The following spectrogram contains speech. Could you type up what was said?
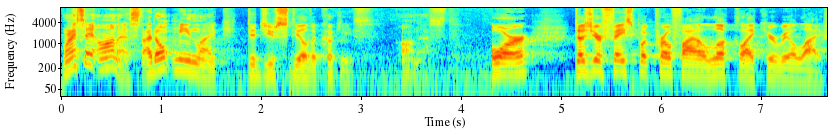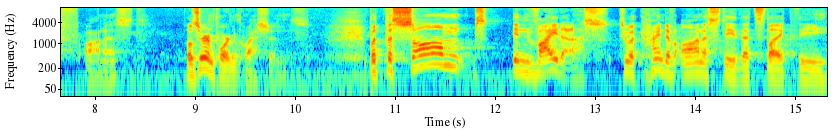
When I say honest, I don't mean like, did you steal the cookies? Honest. Or does your Facebook profile look like your real life? Honest. Those are important questions. But the Psalms invite us to a kind of honesty that's like the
